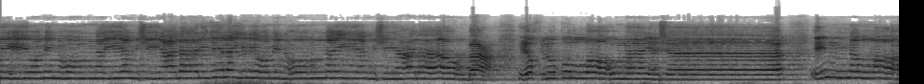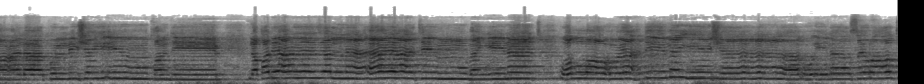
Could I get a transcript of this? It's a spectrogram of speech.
بطنه ومنهم من يمشي على رجلين ومنهم من يمشي على أربع. يخلق الله ما يشاء. إن الله على كل شيء قدير. لقد أنزلنا آيات مبينات. والله يهدي من يشاء إلى صراط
